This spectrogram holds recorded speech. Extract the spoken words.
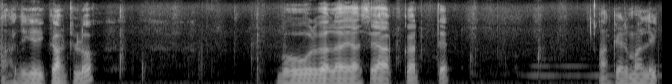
আজকেই কাটলো। ভোরবেলায় আসে আখ কাটতে। আখের মালিক।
